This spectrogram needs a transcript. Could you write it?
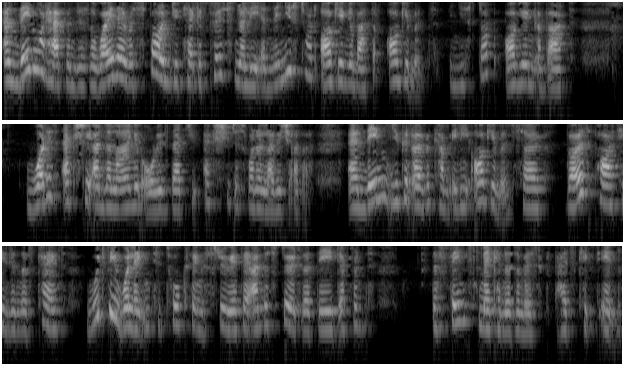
And then what happens is the way they respond, you take it personally, and then you start arguing about the argument. And you stop arguing about what is actually underlying it all is that you actually just want to love each other. And then you can overcome any argument. So both parties in this case would be willing to talk things through if they understood that their different defense mechanism has, has kicked in.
